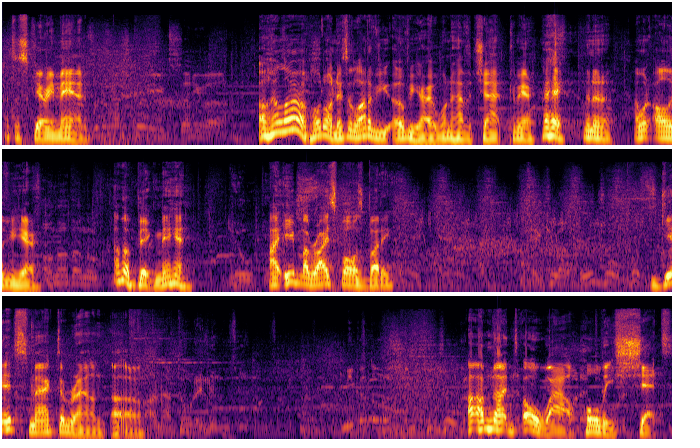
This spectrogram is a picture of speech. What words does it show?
That's a scary man. Oh, hello. Hold on. There's a lot of you over here. I want to have a chat. Come here. Hey, no, no, no. I want all of you here. I'm a big man. I eat my rice balls, buddy. Get smacked around. Uh-oh. I'm not... Oh, wow. Holy shit.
